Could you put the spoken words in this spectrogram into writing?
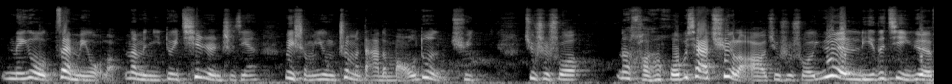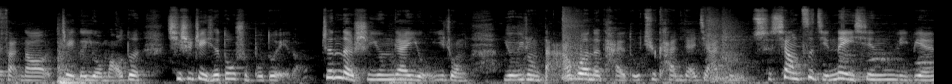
没有，再没有了。那么，你对亲人之间为什么用这么大的矛盾去，就是说？那好像活不下去了啊！就是说，越离得近，越反倒这个有矛盾。其实这些都是不对的，真的是应该有一种有一种达观的态度去看待家庭，向自己内心里边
